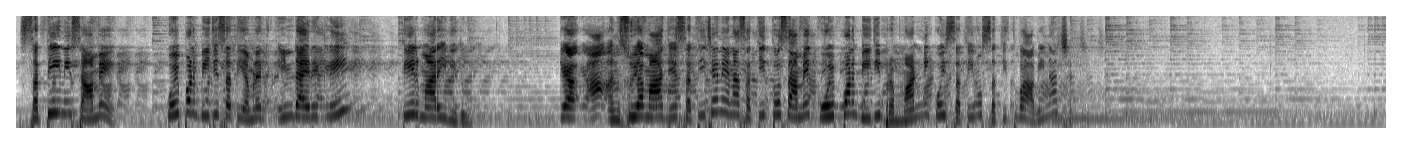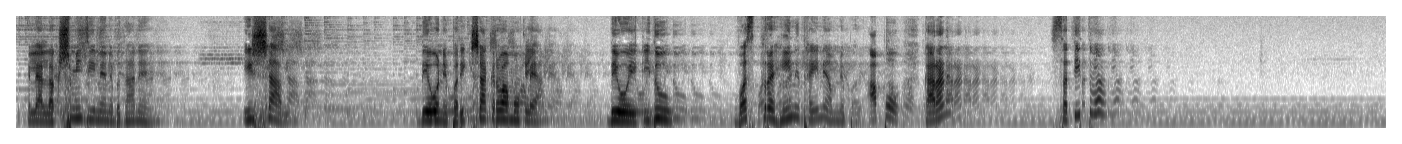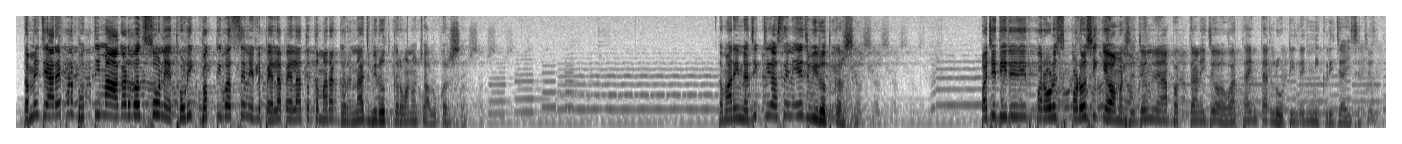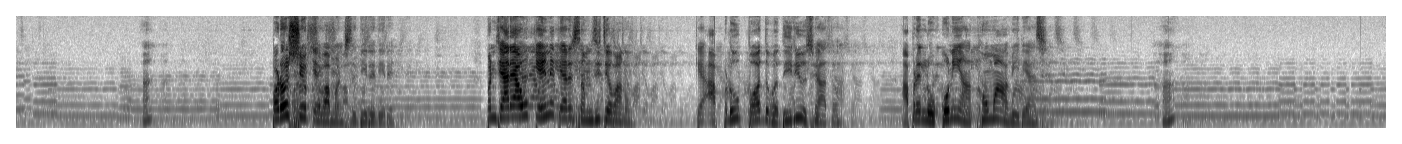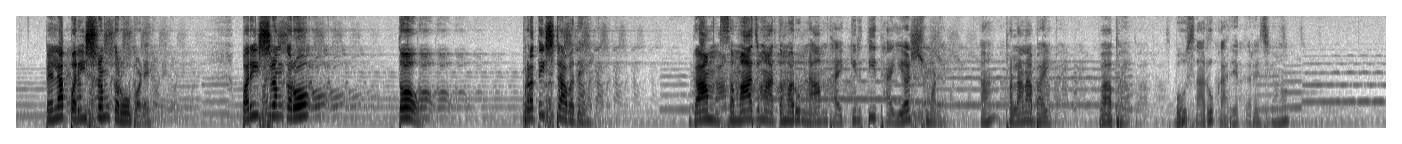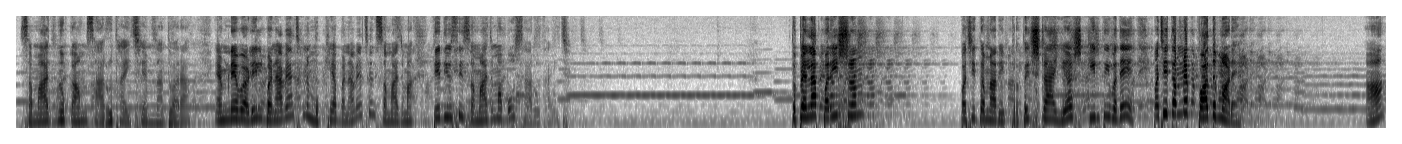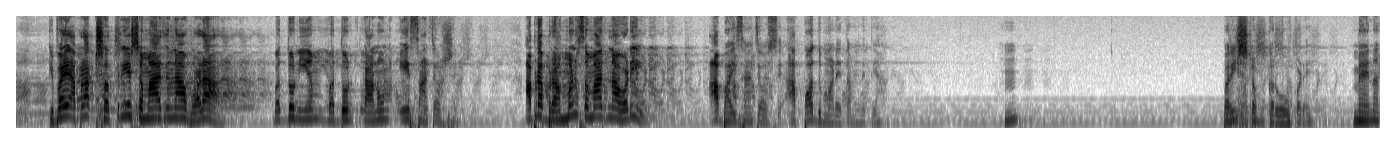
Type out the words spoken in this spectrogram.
સતીની સામે કોઈ પણ બીજી સતી, એમણે ઇનડાયરેક્ટલી તીર મારી દીધું કે આ અનસુયામાં જે સતી છે ને, એના સતીત્વ સામે કોઈ પણ બીજી બ્રહ્માંડની કોઈ સતીનું સતીત્વ આવી ના શકે. એટલે આ લક્ષ્મીજીને બધાને ઈર્ષા આવી. દેવોને પરીક્ષા કરવા મોકલ્યા. દેવોએ કીધું, વસ્ત્રહીન થઈને અમને આપો, કારણ સતીત્વ. તમે જ્યારે પણ ભક્તિમાં આગળ વધશો ને, થોડીક ભક્તિ વધશે ને, એટલે પહેલા પહેલા તો તમારા ઘરના જ વિરોધ કરવાનો ચાલુ કરશે. તમારી નજીક જે હશે ને, એ જ વિરોધ કરશે. પછી ધીરે ધીરે પડોશી કહેવા મળશે જો ને આ ભક્તાણી જો અવાર થાય ને ત્યારે લોટી લઈને નીકળી જાય છે, જો. પડોશીઓ કહેવા માંડશે ધીરે ધીરે. પણ જ્યારે આવું કહે ને ત્યારે સમજી જવાનું કે આપણું પદ વધી રહ્યું છે આ તો. આપણે લોકોની આંખોમાં આવી રહ્યા છે. હા? પહેલા પરિશ્રમ કરવો પડે. પરિશ્રમ કરો તો પ્રતિષ્ઠા વધે. ગામ સમાજમાં તમારું નામ થાય, કીર્તિ થાય, યશ મળે. હા? ફલાણા ભાઈ, વાહ ભાઈ. બહુ સારું કાર્ય કરે છે, હા. સમાજનું કામ સારું થાય છે એમના દ્વારા. એમને વડીલ બનાવ્યા છે ને, મુખિયા બનાવ્યા છે ને સમાજમાં, તે દિવસે સમાજમાં બહુ સારું થાય છે. તો પહેલા પરિશ્રમ, પછી તમારી પ્રતિષ્ઠા, યશ, કીર્તિ વધે, પછી તમને પદ મળે. હા? કે ભાઈ આપણા ક્ષત્રિય સમાજના વડા, બધો નિયમ, બધો કાનૂન એ સાચવશે. આપણા બ્રાહ્મણ સમાજના વડીલ આ ભાઈ સાચવશે આ પદ મળે તમને ત્યાં. હમ? પરિશ્રમ કરવો પડે. મહેનત.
